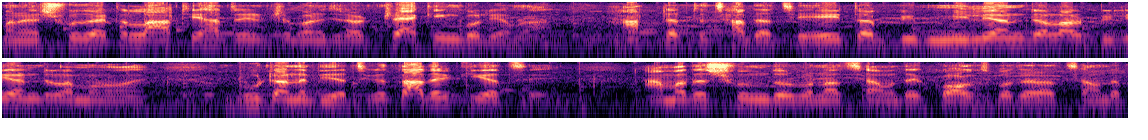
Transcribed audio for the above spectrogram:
মানে শুধু একটা লাঠি হাতে মানে যেটা ট্র্যাকিং বলি আমরা। হাঁটতে হাঁটতে ছাদ আছে, এইটা মিলিয়ন ডলার বিলিয়ন ডলার মনে হয় ভুটানে দিয়েছে। কিন্তু তাদের কি আছে? আমাদের সুন্দরবন আছে, আমাদের কক্সবাজার আছে, আমাদের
